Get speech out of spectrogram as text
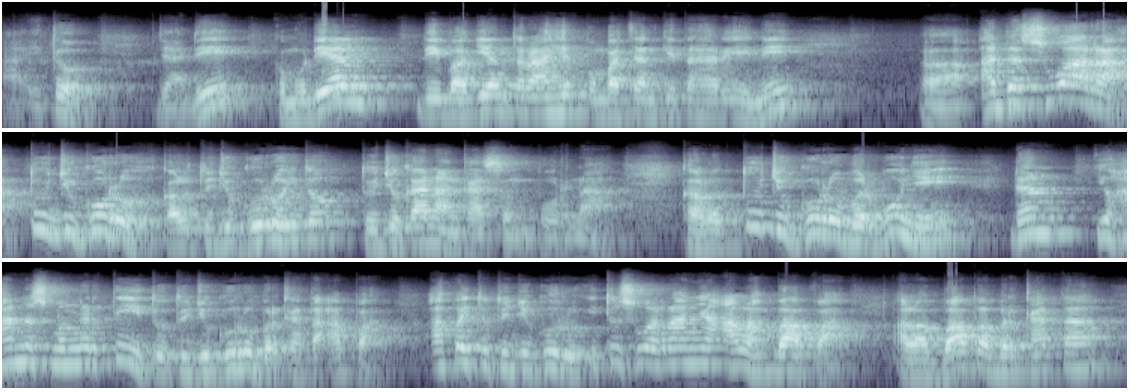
Nah itu. Jadi kemudian di bagian terakhir pembacaan kita hari ini uh, ada suara tujuh guru. Kalau tujuh guru itu tujuh kan angka sempurna. Kalau tujuh guru berbunyi dan Yohanes mengerti itu tujuh guru berkata apa. Apa itu tujuh guru? Itu suaranya Allah Bapa. Allah Bapa berkata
